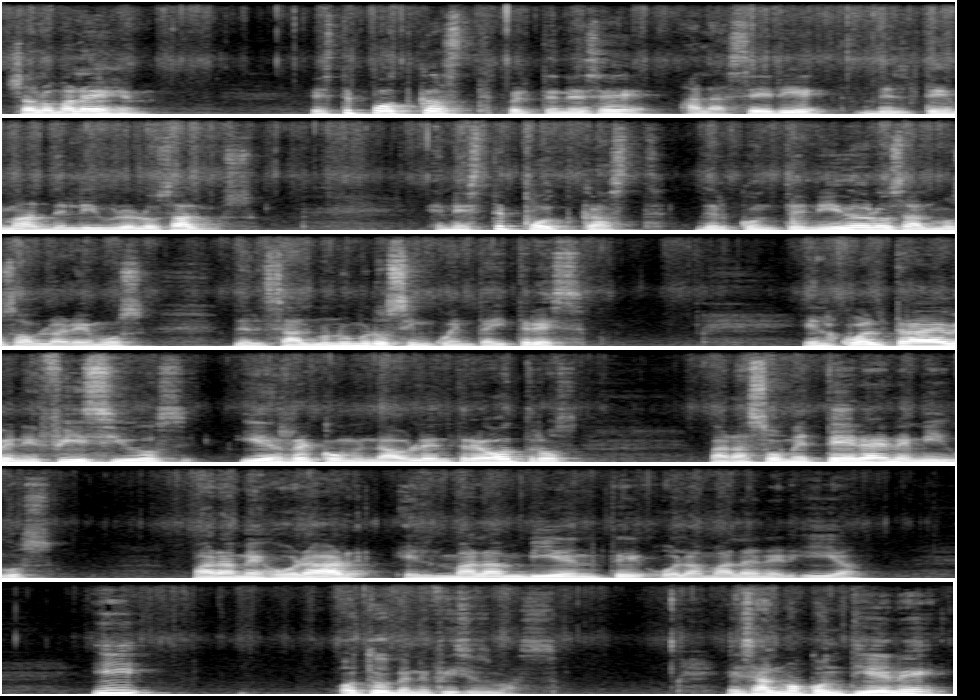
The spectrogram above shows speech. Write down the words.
Shalom Alejem. Este podcast pertenece a la serie del tema del libro de los Salmos. En este podcast del contenido de los Salmos hablaremos del Salmo número 53, el cual trae beneficios y es recomendable, entre otros, para someter a enemigos, para mejorar el mal ambiente o la mala energía y otros beneficios más. El Salmo contiene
